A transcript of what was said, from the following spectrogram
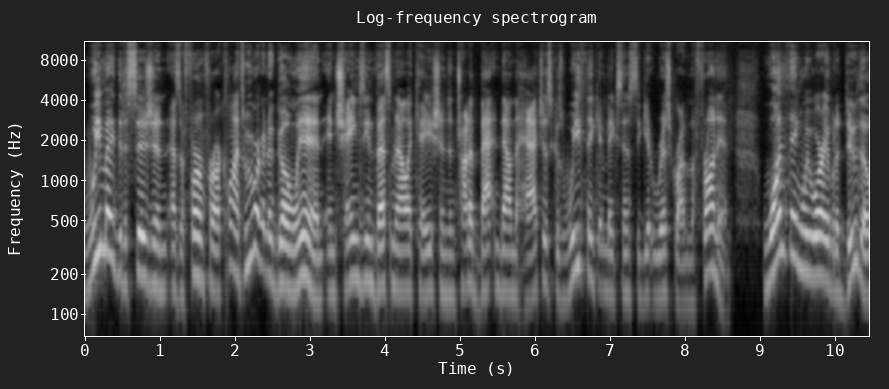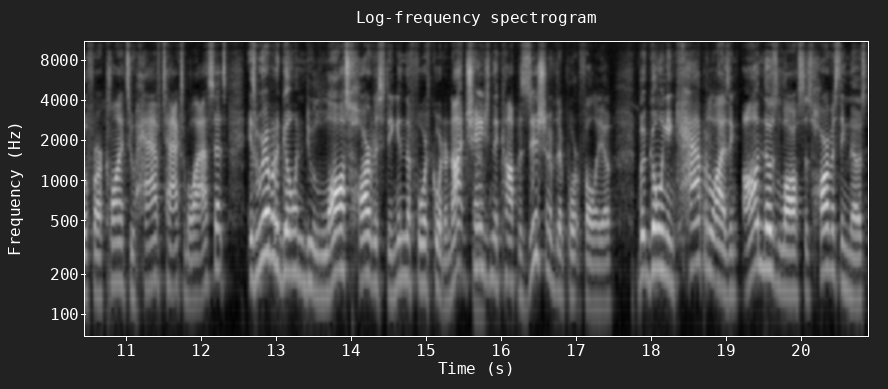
We made the decision as a firm for our clients, we weren't going to go in and change the investment allocations and try to batten down the hatches because we think it makes sense to get risk right on the front end. One thing we were able to do though for our clients who have taxable assets is we're able to go and do loss harvesting in the fourth quarter, not changing the composition of their portfolio, but going and capitalizing on those losses, harvesting those,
